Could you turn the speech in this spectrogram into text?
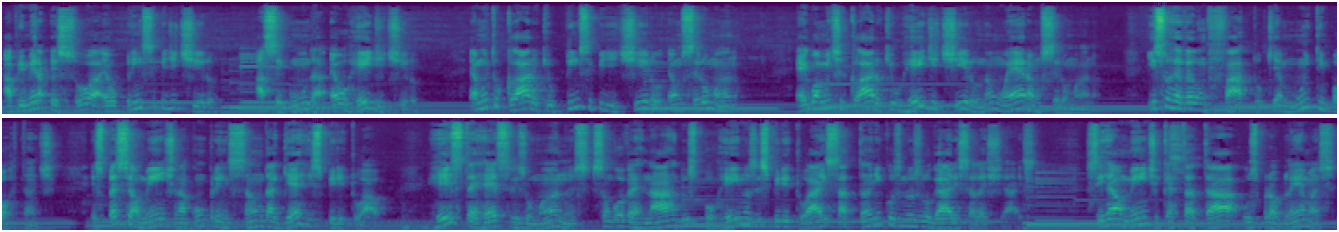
A primeira pessoa é o príncipe de Tiro, a segunda é o rei de Tiro. É muito claro que o príncipe de Tiro é um ser humano. É igualmente claro que o rei de Tiro não era um ser humano. Isso revela um fato que é muito importante, especialmente na compreensão da guerra espiritual. Reis terrestres humanos são governados por reinos espirituais satânicos nos lugares celestiais. Se realmente quer tratar os problemas,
